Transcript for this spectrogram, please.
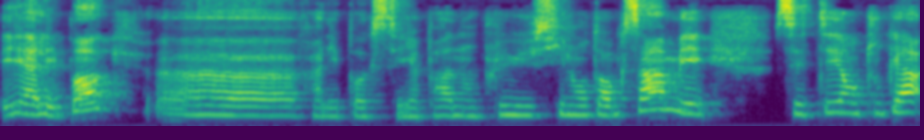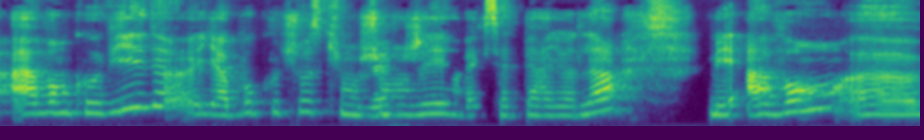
Et à l'époque, euh, enfin à l'époque, c'était il n'y a pas non plus si longtemps que ça, mais c'était en tout cas avant Covid. Il y a beaucoup de choses qui ont changé avec cette période-là. Mais avant, euh,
